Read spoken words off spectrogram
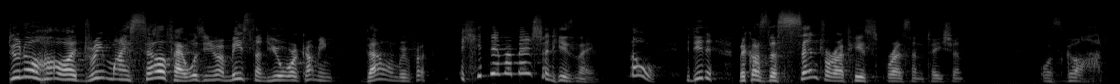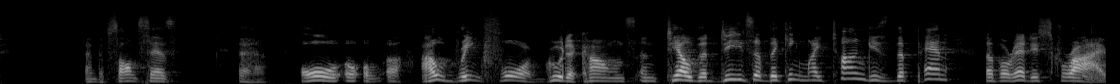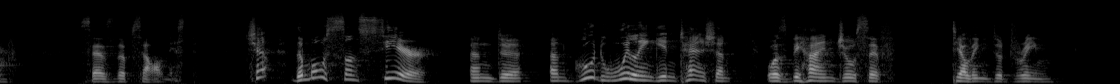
Do you know how I dreamed myself? I was in your midst and you were coming down. He never mentioned his name. No, he didn't, because the center of his presentation was God. And the psalm says, uh, uh, I'll bring forth good accounts and tell the deeds of the king. My tongue is the pen of a already scribe, says the psalmist. The most sincere and, uh, and good willing intention was behind Joseph telling the dream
